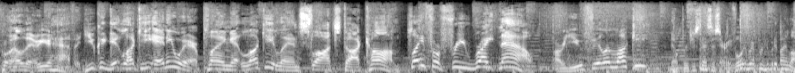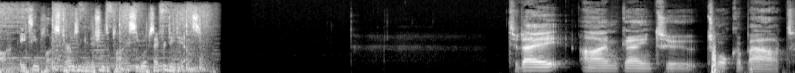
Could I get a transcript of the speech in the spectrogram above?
Well, there you have it. You can get lucky anywhere playing at LuckyLandSlots.com. Play for free right now. Are you feeling lucky? No purchase necessary. Void where prohibited by law. 18 plus. Terms and conditions apply. See website for details. Today, I'm going to talk about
